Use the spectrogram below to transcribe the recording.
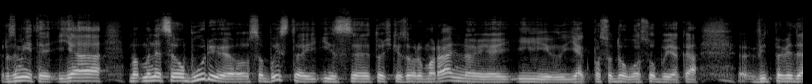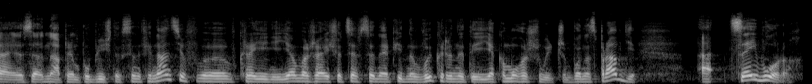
Розумієте, я мене це обурює особисто із е, точки зору моральної, і як посадову особу, яка е, відповідає за напрям публічних фінансів е, в країні. Я вважаю, що це все необхідно викорінити якомога швидше, бо насправді цей ворог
